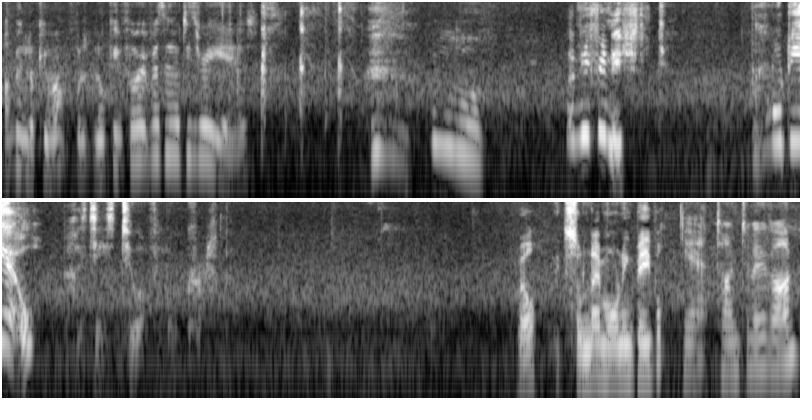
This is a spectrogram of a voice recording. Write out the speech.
I've been looking up, looking for it for 33 years. Have you finished? Bloody hell. It is too hot for your crap. Well, it's Sunday morning, people. Yeah, time to move on.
